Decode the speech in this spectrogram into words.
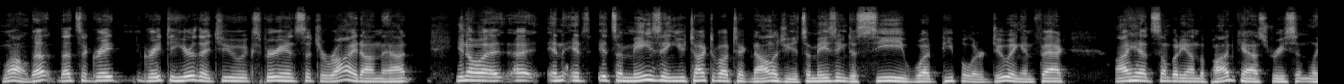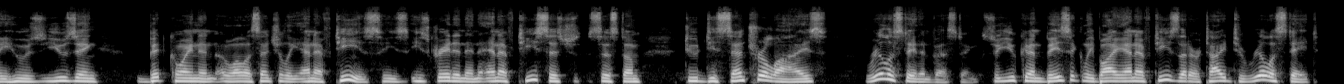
wow that that's a great great to hear that you experienced such a ride on that. You know, uh, uh, and it's it's amazing. You talked about technology. It's amazing to see what people are doing. In fact, I had somebody on the podcast recently who's using Bitcoin and well, essentially NFTs. He's he's created an NFT sy- system to decentralize real estate investing. So you can basically buy NFTs that are tied to real estate,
